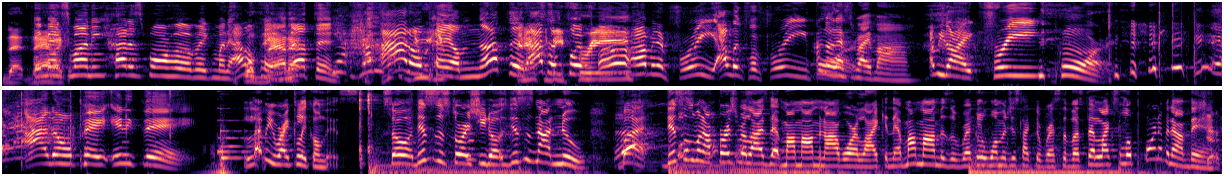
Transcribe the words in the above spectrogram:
that It that makes like, money. How does Pornhub make money? I don't Well, pay that them I- nothing. Yeah, how does- I don't You- pay you- them nothing. It has I to just be put free. Pornhub in free. I look for free I know that's right, mom. I be like free porn. I don't pay anything. Let me right click on this. So this is a story she knows. This is not new, but this is when I first realized that my mom and I were alike, and that my mom is a regular woman just like the rest of us that likes a little porn every now and then. Sure.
